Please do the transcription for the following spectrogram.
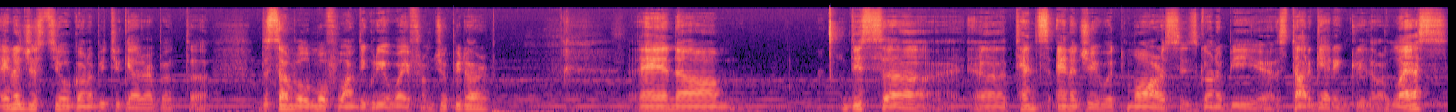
energy is still going to be together, but uh, the sun will move one degree away from Jupiter. And um, this tense energy with Mars is going to be start getting little less.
